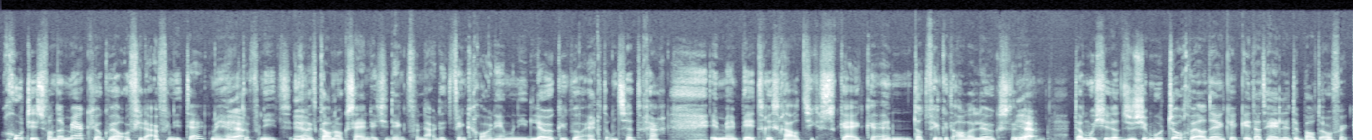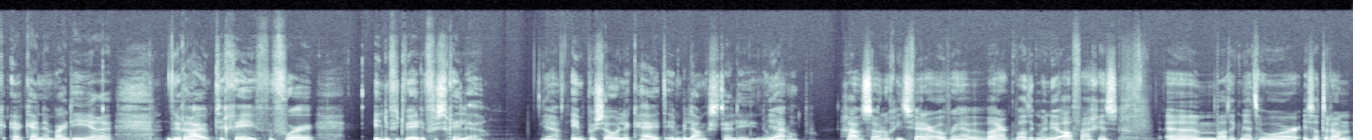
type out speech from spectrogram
goed is. Want dan merk je ook wel of je daar affiniteit mee hebt of niet. En het kan ook zijn dat je denkt van nou, dit vind ik gewoon helemaal niet leuk. Ik wil echt ontzettend graag in mijn petrischaaltjes kijken en dat vind ik het allerleukste. Dan, dan moet je dat, dus je moet toch wel, denk ik, in dat hele debat over erkennen en waarderen, de ruimte geven voor individuele verschillen. Ja. In persoonlijkheid, in belangstelling, noem maar op. Gaan we het zo nog iets verder over hebben. Waar, wat ik me nu afvraag is, um, wat ik net hoor, is dat er dan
